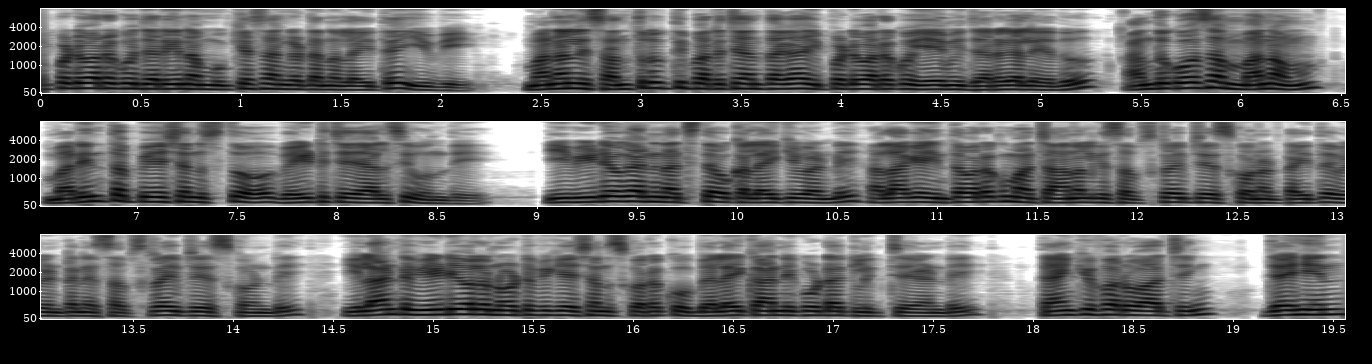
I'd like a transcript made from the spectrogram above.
ఇప్పటి వరకు జరిగిన ముఖ్య సంఘటనలు అయితే ఇవి. మనల్ని సంతృప్తి పరిచేంతగా ఇప్పటి వరకు ఏమీ జరగలేదు. అందుకోసం మనం మరింత పేషెన్స్తో వెయిట్ చేయాల్సి ఉంది. ఈ వీడియో కానీ నచ్చితే ఒక లైక్ ఇవ్వండి. అలాగే ఇంతవరకు మా ఛానల్కి సబ్స్క్రైబ్ చేసుకున్నట్టయితే వెంటనే సబ్స్క్రైబ్ చేసుకోండి. ఇలాంటి వీడియోల నోటిఫికేషన్స్ కొరకు బెల్ ఐకాన్ని కూడా క్లిక్ చేయండి. థ్యాంక్ యూ ఫర్ వాచింగ్ జై హింద్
